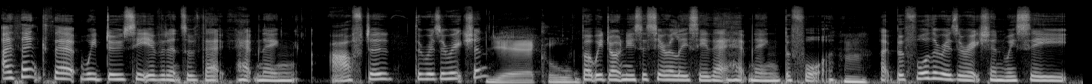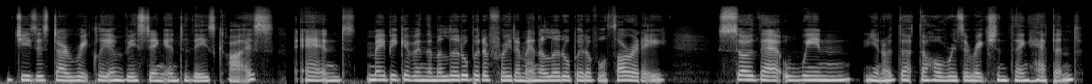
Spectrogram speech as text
i think that we do see evidence of that happening after the resurrection Yeah, cool. but we don't necessarily see that happening before. Hmm. Like before the resurrection, we see Jesus directly investing into these guys and maybe giving them a little bit of freedom and a little bit of authority so that when, you know, the, the whole resurrection thing happened,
